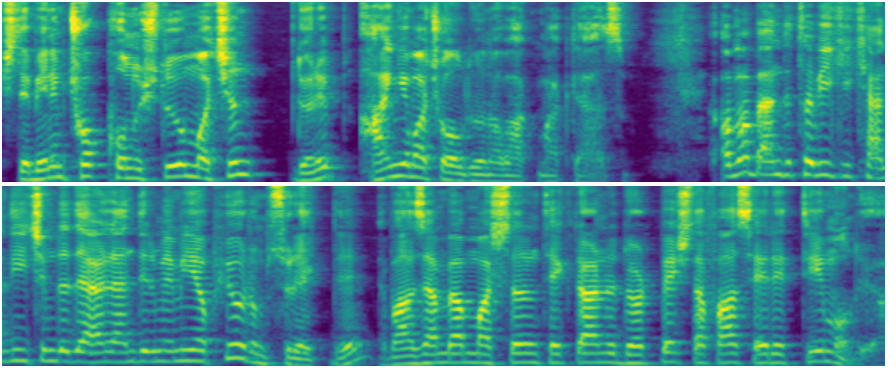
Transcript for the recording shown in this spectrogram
işte benim çok konuştuğum maçın dönüp hangi maç olduğuna bakmak lazım. Ama ben de tabii ki kendi içimde değerlendirmemi yapıyorum sürekli. E, bazen ben maçların tekrarını 4-5 defa seyrettiğim oluyor.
